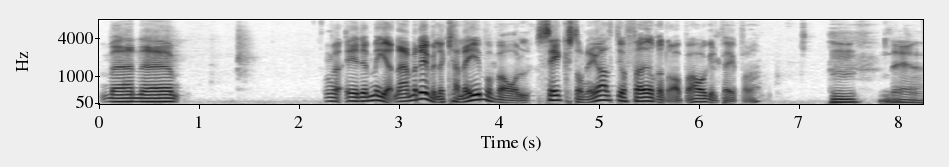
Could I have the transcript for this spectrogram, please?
men... Eh, är det mer? Nej, men det är väl ett kaliberval. 16 är ju alltid att föredra på hagelpiporna. Mm. Det,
